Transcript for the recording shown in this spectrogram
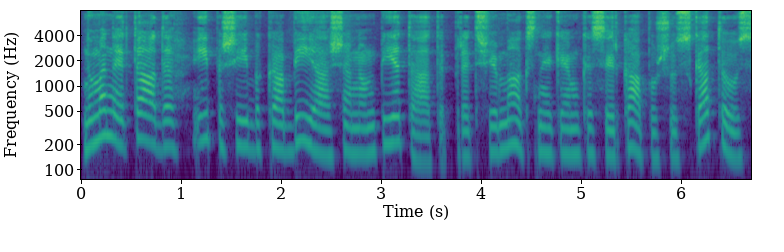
Nu, man ir tāda īpašība kā bijāšana un pietāte pret šiem māksliniekiem, kas ir kāpuši uz skatuves.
